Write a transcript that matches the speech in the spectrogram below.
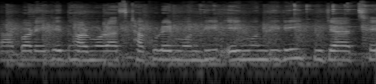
তারপর এই যে ধর্মরাজ ঠাকুরের মন্দির, এই মন্দিরেই পূজা আছে।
